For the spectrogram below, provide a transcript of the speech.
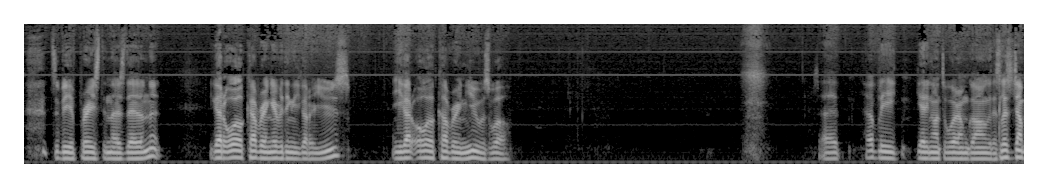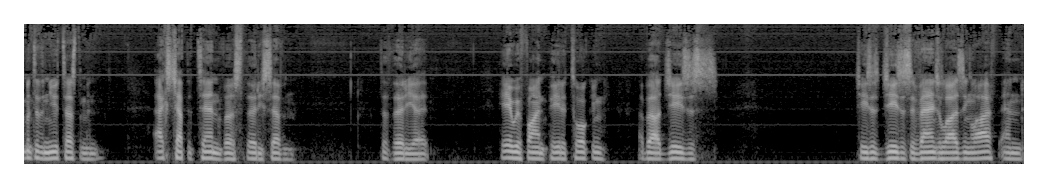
to be a priest in those days, doesn't it? You got oil covering everything you got to use, and you got oil covering you as well. So hopefully, getting on to where I'm going with this. Let's jump into the New Testament, Acts chapter 10, verse 37 to 38. Here we find Peter talking about Jesus, Jesus, Jesus evangelizing life and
